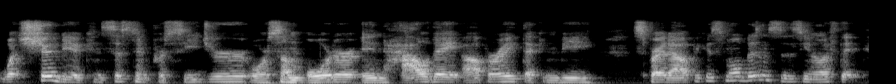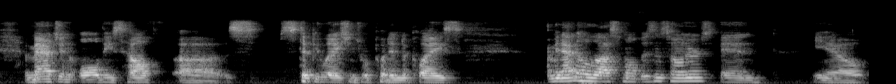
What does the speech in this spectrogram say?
what should be a consistent procedure or some order in how they operate that can be spread out because small businesses, you know, if they imagine all these health uh, stipulations were put into place. I mean, I know a lot of small business owners and you know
